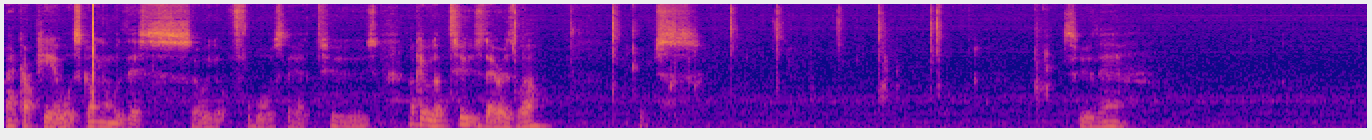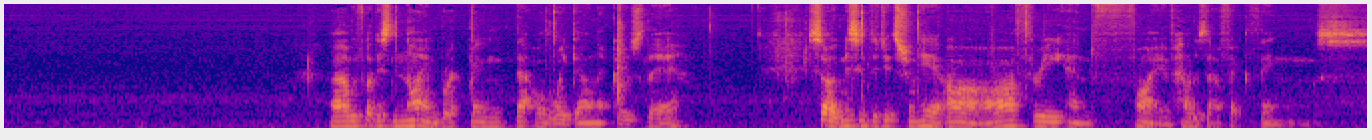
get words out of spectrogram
back up here. What's going on with this? So we got fours there twos. Okay we've got twos there as well Oops. Two there. Uh, we've got this 9, bring that all the way down, that goes there. So, missing digits from here are 3 and 5. How does that affect things?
